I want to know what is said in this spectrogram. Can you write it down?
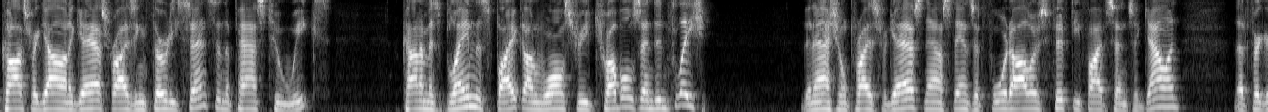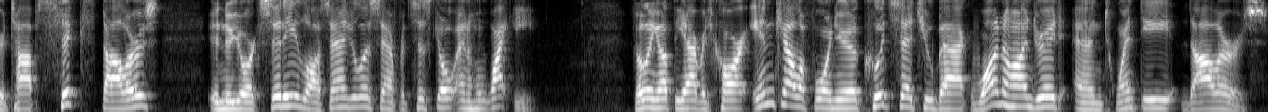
cost for a gallon of gas rising 30 cents in the past two weeks. Economists blame the spike on Wall Street troubles and inflation. The national price for gas now stands at $4.55 a gallon. That figure tops $6 in New York City, Los Angeles, San Francisco, and Hawaii. Filling up the average car in California could set you back $120.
